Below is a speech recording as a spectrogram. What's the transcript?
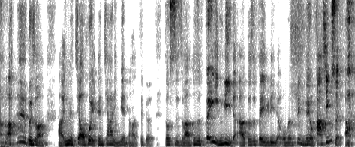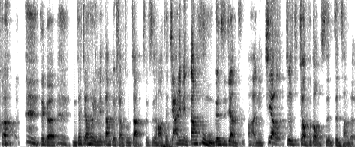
为什么啊？因为教会跟家里面啊，这个都是什么？都是非盈利的啊，都是非盈利的。我们并没有发薪水啊。这个你在教会里面当个小组长，是不是哈？在家里面当父母更是这样子啊。你叫这叫不动，是很正常的，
